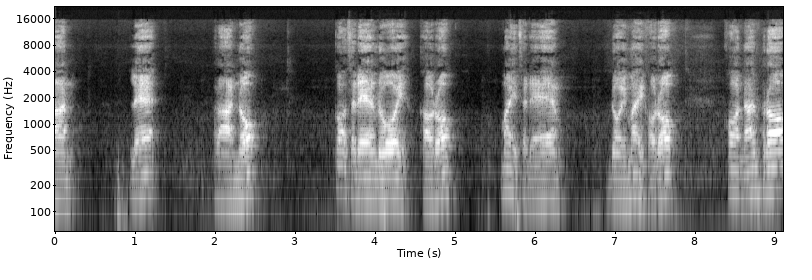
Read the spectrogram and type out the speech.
าน และพรานก ก็แสดงโดยเคารพไม่แสดงโดยไม่เคารพ ข้อนั้นเพราะ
